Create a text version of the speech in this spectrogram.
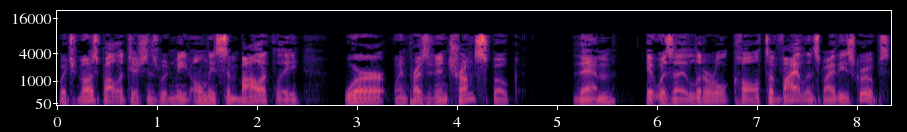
which most politicians would meet only symbolically, were, when President Trump spoke them, it was a literal call to violence by these groups.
